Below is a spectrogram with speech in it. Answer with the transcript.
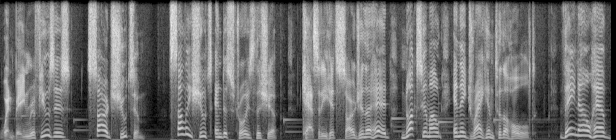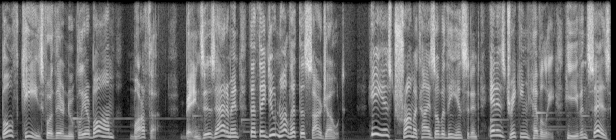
When Bain refuses, Sarge shoots him. Sully shoots and destroys the ship. Cassidy hits Sarge in the head, knocks him out, and they drag him to the hold. They now have both keys for their nuclear bomb, Martha. Baines is adamant that they do not let the Sarge out. He is traumatized over the incident and is drinking heavily. He even says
